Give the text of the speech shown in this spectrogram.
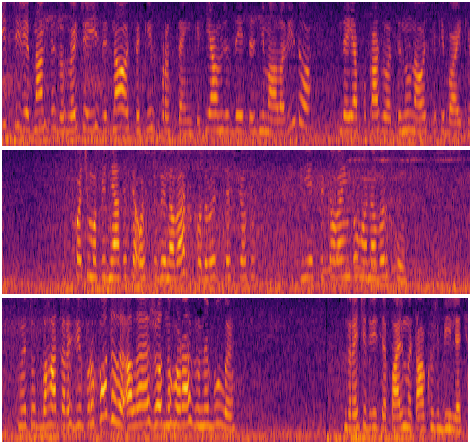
І всі в'єтнамці зазвичай їздять на ось таких простеньких. Я вам вже, здається, знімала відео, де я показувала ціну на ось такі байки. Хочемо піднятися ось сюди наверх, подивитися, що тут є цікавенького наверху. Ми тут багато разів проходили, але жодного разу не були. До речі, дивіться, пальми також білять.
